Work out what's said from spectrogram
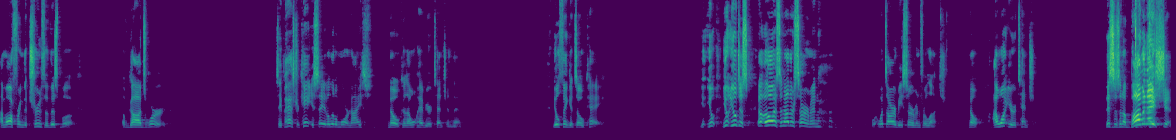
I'm offering the truth of this book, of God's Word. Say, Pastor, can't you say it a little more nice? No, because I won't have your attention then. You'll think it's okay. You'll, you'll, you'll just, oh, it's another sermon. What's Arby serving for lunch? No, I want your attention. This is an abomination.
